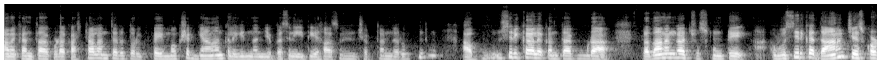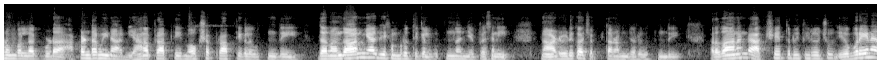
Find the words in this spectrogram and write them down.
ఆమెకంతా కూడా కష్టాలంతా దొరికిపోయి మోక్ష జ్ఞానం కలిగిందని చెప్పేసి ఇతిహాసం చెప్తాను జరుగుతుంది. ఆ ఉసిరికాయలకంతా కూడా ప్రధానంగా చూసుకుంటే ఉసిరిక దానం చేసుకోవడం వల్ల కూడా అఖండమైన జ్ఞాన ప్రాప్తి మోక్ష ప్రాప్తి కలుగుతుంది. ధనధాన్యాది సమృద్ధి కలుగుతుందని చెప్పేసి నాడుడిగా చెప్తాడం జరుగుతుంది. ప్రధానంగా అక్షయ తృతీయ రోజు ఎవరైనా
